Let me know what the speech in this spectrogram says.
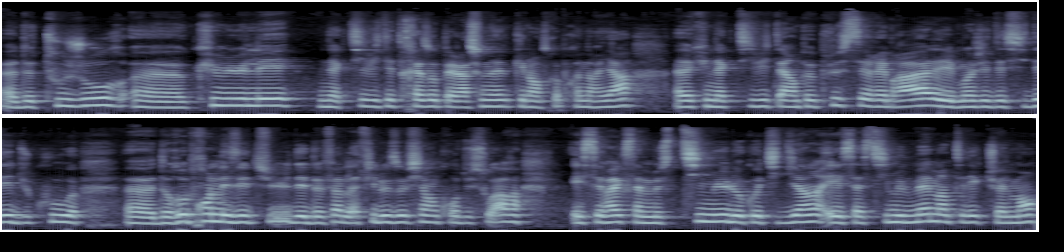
euh, de toujours euh, cumuler une activité très opérationnelle qu'est l'entrepreneuriat avec une activité un peu plus cérébrale. Et moi j'ai décidé du coup de reprendre les études et de faire de la philosophie en cours du soir. Et c'est vrai que ça me stimule au quotidien et ça stimule même intellectuellement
